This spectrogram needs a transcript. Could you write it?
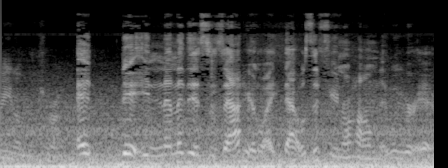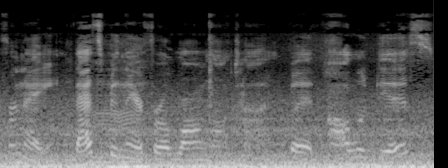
seen on the truck. And none of this is out here. Like that was the funeral home that we were at for Nate. That's been there for a long, long time but all of this,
